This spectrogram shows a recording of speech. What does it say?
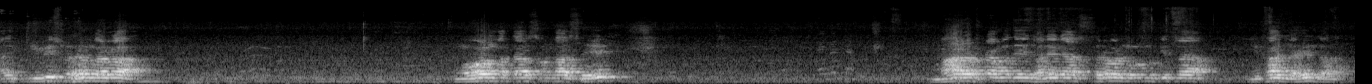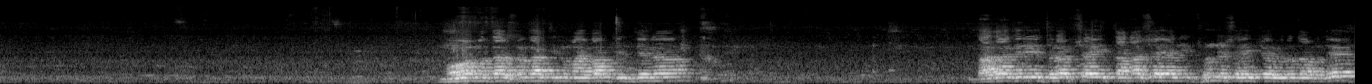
आणि तेवीस नोव्हेंबरला मोहोळ मतदारसंघासहित महाराष्ट्रामध्ये झालेल्या सर्व निवडणुकीचा निकाल जाहीर झाला. मोहोळ मतदारसंघातील मायबाप जनतेनं दादागिरी दडपशाही तानाशाही आणि झुंडशाहीच्या विरोधामध्ये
